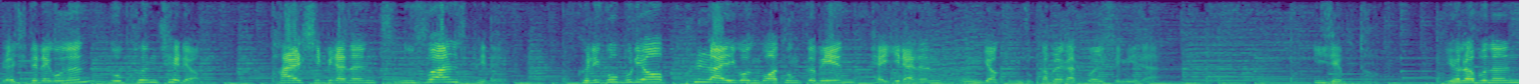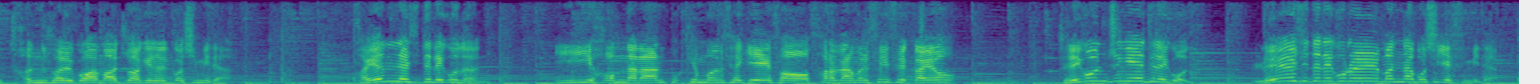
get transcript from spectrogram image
레지드래곤은 높은 체력, 80이라는 준수한 스피드, 그리고 무려 플라이곤과 동급인 100이라는 공격 중축값을 갖고 있습니다. 이제부터 여러분은 전설과 마주하게 될 것입니다. 과연 레지드래곤은 이 험난한 포켓몬 세계에서 살아남을 수 있을까요? 드래곤 중의 드래곤, 레지드래곤을 만나보시겠습니다.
